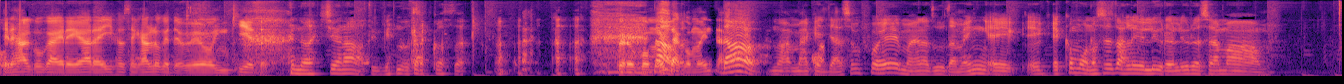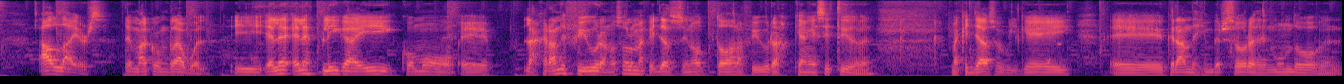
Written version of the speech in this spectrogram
¿Tienes algo que agregar ahí, José Carlos, que te veo inquieto? no he hecho nada, estoy viendo otras cosas. Pero comenta, comenta. No, Michael Jackson fue, imagínate tú, también eh, eh, es como, no sé si estás leyendo el libro, el libro se llama Outliers, de Malcolm Gladwell. Y él, él explica ahí cómo eh, las grandes figuras, no solo Michael Jackson, sino todas las figuras que han existido. Michael Jackson, Bill Gates, grandes inversores del mundo,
